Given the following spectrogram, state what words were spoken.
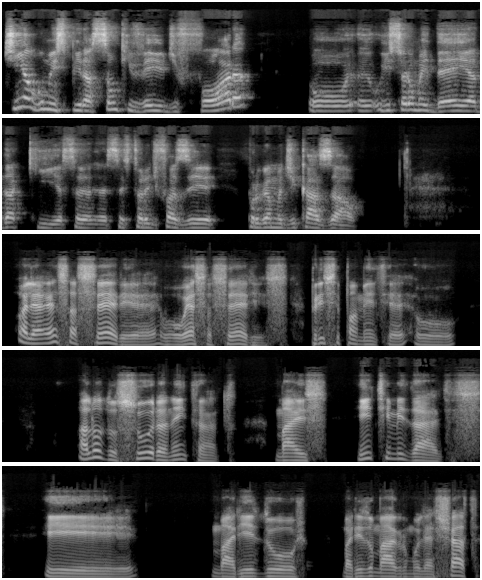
tinha alguma inspiração que veio de fora? Ou isso era uma ideia daqui, essa, essa história de fazer programa de casal? Olha, essa série, ou essas séries, principalmente é, o Alô Doçura, nem tanto, mas Intimidades e Marido, marido Magro, Mulher Chata,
